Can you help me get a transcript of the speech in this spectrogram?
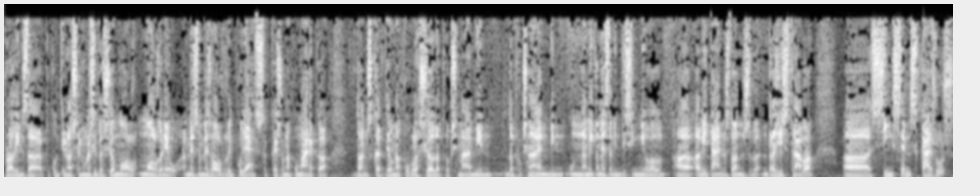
però dins de continua sent una situació molt, molt greu. A més a més el Ripollès, que és una comarca doncs, que té una població d'aproximadament d'aproximadament 20 una mica més de 25.000 eh, habitants, doncs registrava eh, 500 casos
